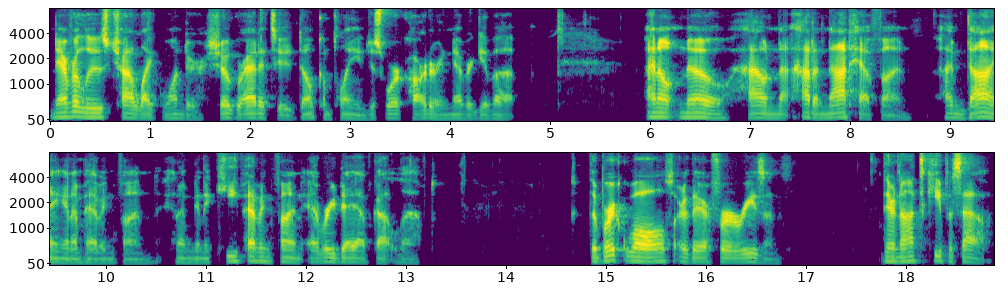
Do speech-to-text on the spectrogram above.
Never lose childlike wonder. Show gratitude. Don't complain. Just work harder and never give up. I don't know how not, how to not have fun. I'm dying and I'm having fun, and I'm going to keep having fun every day I've got left. The brick walls are there for a reason. They're not to keep us out.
